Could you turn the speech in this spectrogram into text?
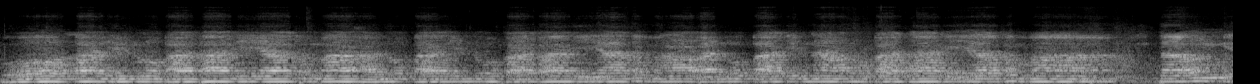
โภคาลินุปาทานิยาธรรมาอนุปาทินุปาทานิยาธรรมาอนุปาทินานุปาทานิยาธรรมาสังกิ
